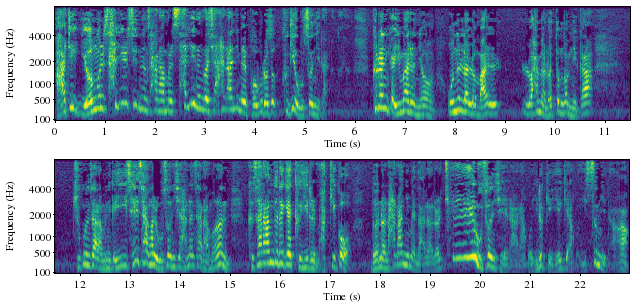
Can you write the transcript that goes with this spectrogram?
아직 영을 살릴 수 있는 사람을 살리는 것이 하나님의 법으로서 그게 우선이라는 거예요. 그러니까 이 말은요. 오늘날로 말로 하면 어떤 겁니까? 죽은 사람은 그러니까 이 세상을 우선시하는 사람은 그 사람들에게 그 일을 맡기고 너는 하나님의 나라를 최우선시해라 라고 이렇게 얘기하고 있습니다.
